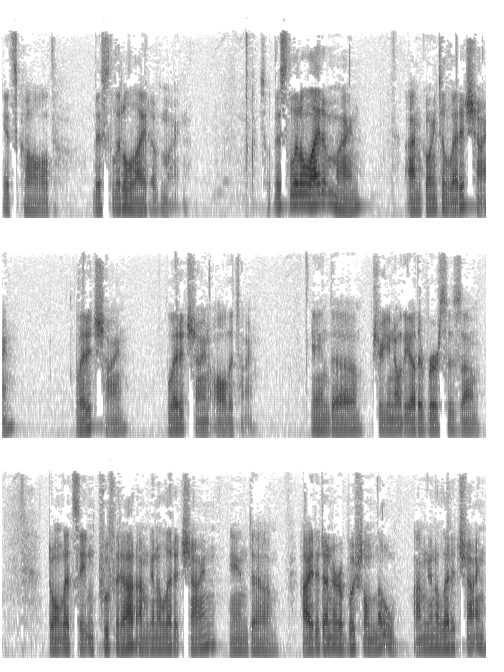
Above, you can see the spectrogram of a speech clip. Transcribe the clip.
It's called "This Little Light of Mine." So this little light of mine, I'm going to let it shine, let it shine, let it shine all the time. And uh, I'm sure you know the other verses. Um, don't let Satan poof it out. I'm going to let it shine. And um, hide it under a bushel. No, I'm going to let it shine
